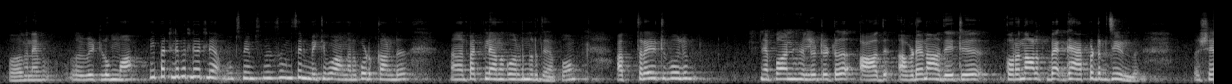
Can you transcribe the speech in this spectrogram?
അപ്പോൾ അങ്ങനെ വീട്ടിലുമ്മ ഈ പറ്റില്ല പറ്റില്ല പറ്റില്ല. മുസ്ലിംസ് സിനിമയ്ക്ക് പോകാം അങ്ങനെ കൊടുക്കാണ്ട് പറ്റില്ല എന്നൊക്കെ പറഞ്ഞ് നിർത്തി. അപ്പോൾ അത്രയായിട്ട് പോലും ഞാൻ അവൻ ഹെല്ലിട്ടിട്ട് ആദ്യ അവിടെയാണ് ആദ്യമായിട്ട് കുറേ നാൾ ഗ്യാപ്പ് ഇട്ടിട്ട് ചെയ്യുന്നത് പക്ഷേ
